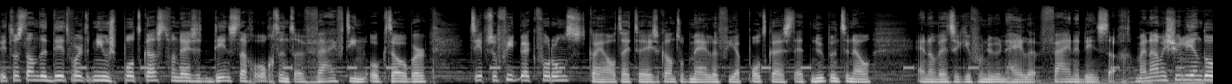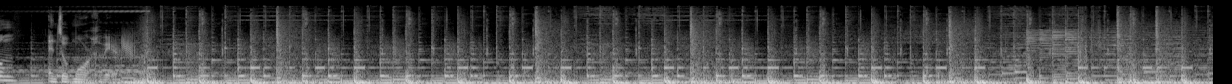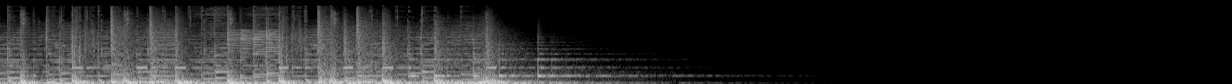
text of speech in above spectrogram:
Dit was dan de Dit Wordt Het Nieuws podcast van deze dinsdagochtend 15 oktober. Tips of feedback voor ons kan je altijd deze kant op mailen via podcast.nu.nl. En dan wens ik je voor nu een hele fijne dinsdag. Mijn naam is Julian Dom en tot morgen weer.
